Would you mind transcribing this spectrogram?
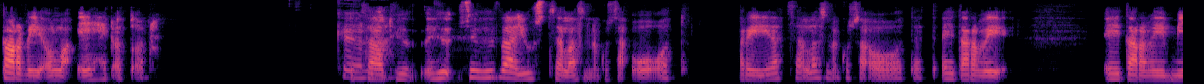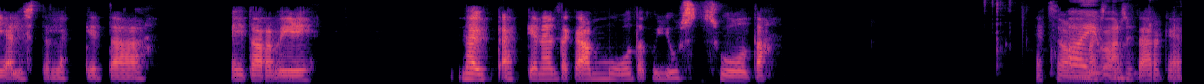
tarvii olla ehdoton. Kyllä. Et sä oot hy- hy- hyvä just sellaisena kuin sä oot. Riidät sellaisena kuin sä oot. Et ei tarvii, ei tarvii mielistellä ketään. Ei tarvii näyttää keneltäkään muulta kuin just sulta. Et se on Aivan. tosi tärkeää.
